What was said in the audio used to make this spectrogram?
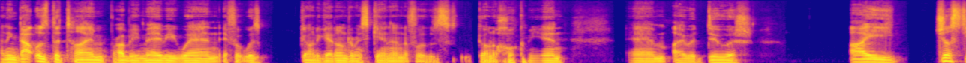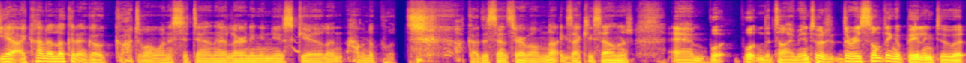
I think that was the time probably maybe when if it was going to get under my skin and if it was going to hook me in, um, I would do it. I just yeah, I kind of look at it and go, God, do I want to sit down there learning a new skill and having to put? Oh God, this sounds terrible. I'm not exactly selling it, um, but putting the time into it. There is something appealing to it.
